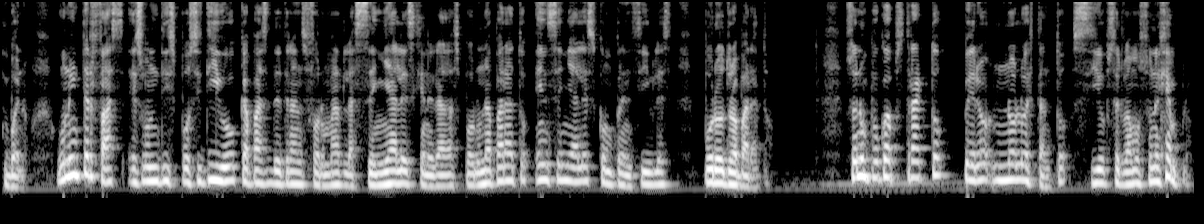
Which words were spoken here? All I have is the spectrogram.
Bueno, una interfaz es un dispositivo capaz de transformar las señales generadas por un aparato en señales comprensibles por otro aparato. Suena un poco abstracto, pero no lo es tanto si observamos un ejemplo.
